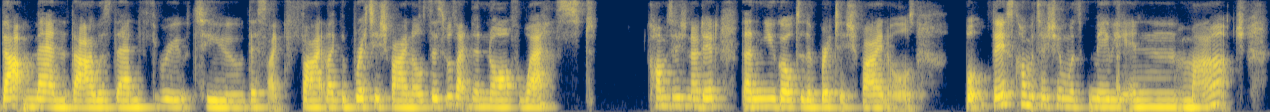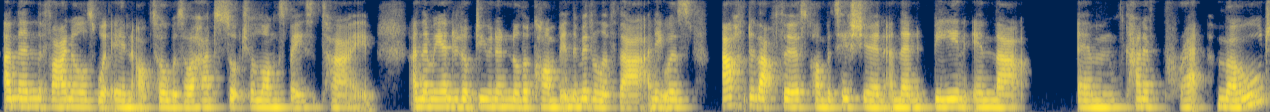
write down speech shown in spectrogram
that meant that I was then through to this like fight, like the British finals. This was like the Northwest competition I did. Then you go to the British finals. But this competition was maybe in March, and then the finals were in October. So I had such a long space of time. And then we ended up doing another comp in the middle of that. And it was after that first competition, and then being in that um kind of prep mode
